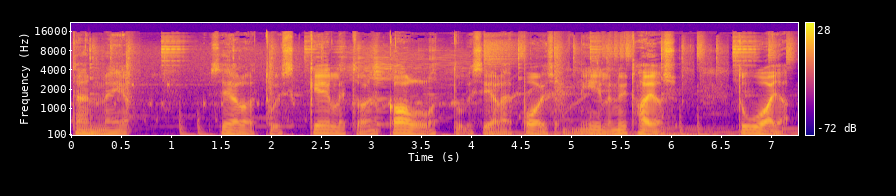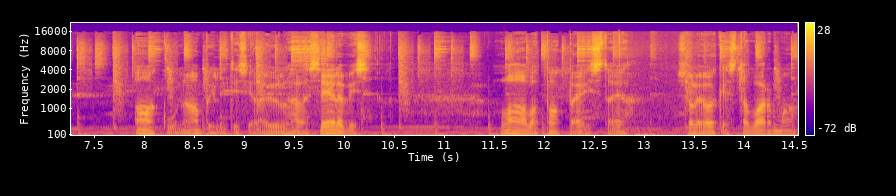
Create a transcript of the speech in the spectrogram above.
tänne ja siellä tuli skeleton, kallot tuli siellä ja pois, niin niillä nyt hajos tuo ja AQn ability siellä ylhäällä selvisi laavapapeista ja se oli oikeastaan varmaan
